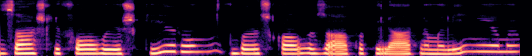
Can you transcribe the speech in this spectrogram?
Зашліфовую шкіру, обов'язково за папілярними лініями.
